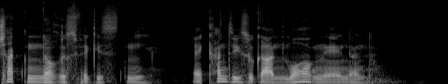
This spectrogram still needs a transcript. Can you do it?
Chuck Norris vergisst nie. Er kann sich sogar an morgen erinnern.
